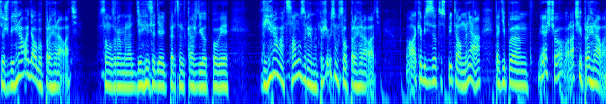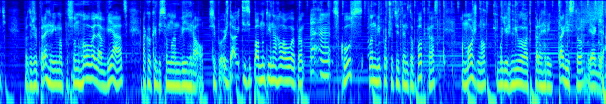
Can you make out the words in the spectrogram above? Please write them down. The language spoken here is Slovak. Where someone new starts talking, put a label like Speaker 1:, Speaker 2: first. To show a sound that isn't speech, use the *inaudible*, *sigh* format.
Speaker 1: Chceš vyhrávať alebo prehrávať? Samozrejme na 99% každý odpovie Vyhrávať samozrejme, prečo by som chcel prehrávať? No ale keby si sa to spýtal mňa, tak ti poviem, vieš čo, radšej prehrávať. Pretože prehry ma posunú *laughs* oveľa viac, ako keby som len vyhral. Si povieš, David, ty si padnutý na hlavu a poviem, e, e, skús len vypočuť si tento podcast a možno budeš milovať prehry takisto, jak ja.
